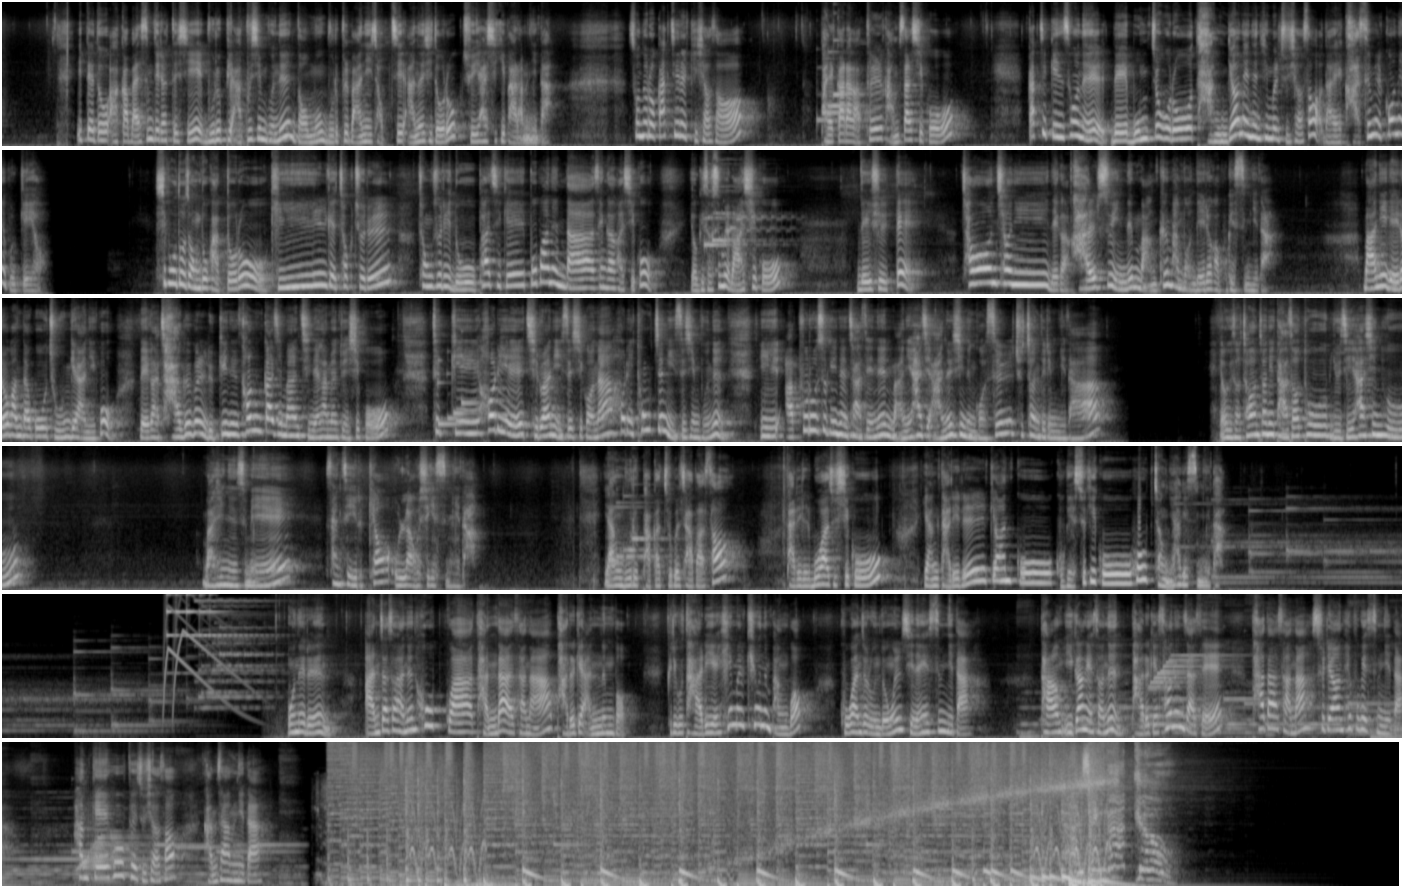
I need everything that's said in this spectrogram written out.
이때도 아까 말씀드렸듯이 무릎이 아프신 분은 너무 무릎을 많이 접지 않으시도록 주의하시기 바랍니다. 손으로 깍지를 끼셔서 발가락 앞을 감싸시고 깍지 낀 손을 내 몸 쪽으로 당겨내는 힘을 주셔서 나의 가슴을 꺼내 볼게요. 15도 정도 각도로 길게 척추를 정수리 높아지게 뽑아낸다 생각하시고 여기서 숨을 마시고 내쉴 때 천천히 내가 갈 수 있는 만큼 한번 내려가 보겠습니다. 많이 내려간다고 좋은 게 아니고 내가 자극을 느끼는 선까지만 진행하면 되시고 특히 허리에 질환이 있으시거나 허리 통증이 있으신 분은 이 앞으로 숙이는 자세는 많이 하지 않으시는 것을 추천드립니다. 여기서 천천히 다섯 호흡 유지하신 후 마시는 숨에 상체 일으켜 올라오시겠습니다. 양 무릎 바깥쪽을 잡아서 다리를 모아주시고 양 다리를 껴안고 고개 숙이고 호흡 정리하겠습니다. 오늘은 앉아서 하는 호흡과 단다 아사나 바르게 앉는 법 그리고 다리에 힘을 키우는 방법, 고관절 운동을 진행했습니다. 다음 이 강에서는 바르게 서는 자세, 타다사나 수련해 보겠습니다. 함께 호흡해 주셔서 감사합니다. go.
